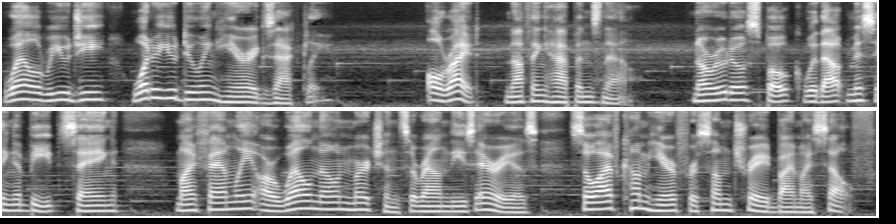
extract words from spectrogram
Well, Ryuji, what are you doing here exactly? All right, nothing happens now. Naruto spoke without missing a beat, saying, My family are well-known merchants around these areas, so I've come here for some trade by myself.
